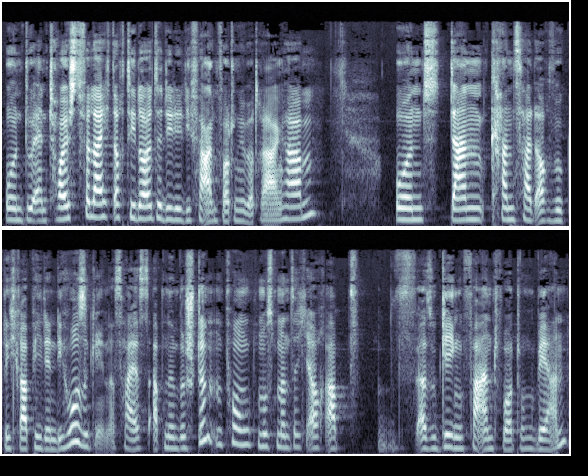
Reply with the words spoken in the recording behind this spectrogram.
Und du enttäuschst vielleicht auch die Leute, die dir die Verantwortung übertragen haben. Und dann kann es halt auch wirklich rapid in die Hose gehen. Das heißt, ab einem bestimmten Punkt muss man sich auch ab, also gegen Verantwortung wehren,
